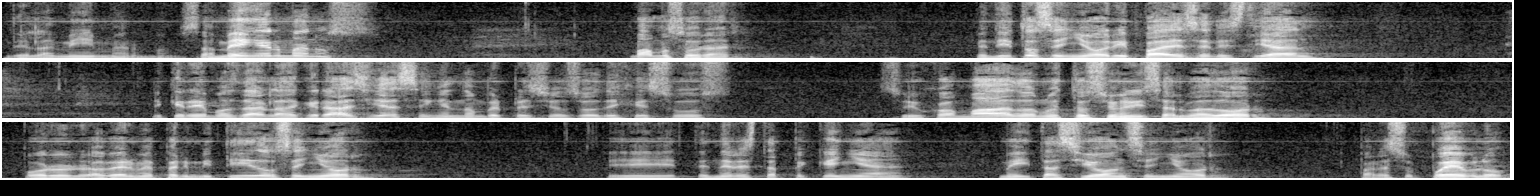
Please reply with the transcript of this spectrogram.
de la misma, hermanos. Amén, hermanos. Vamos a orar. Bendito Señor y Padre Celestial. Le queremos dar las gracias en el nombre precioso de Jesús, su Hijo amado, nuestro Señor y Salvador, por haberme permitido, Señor, eh, tener esta pequeña meditación, Señor, para su pueblo,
